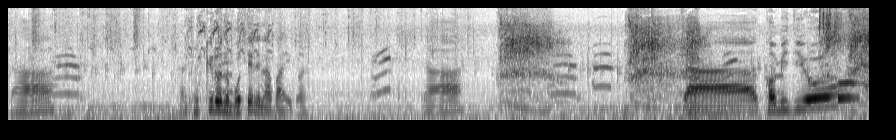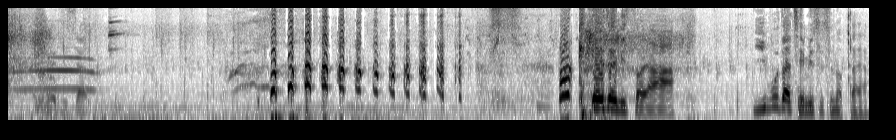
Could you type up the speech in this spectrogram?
자, 자 도끼로는 못 때리나봐 이걸. 자, 자 거미 듀오. Ready shot. 아 개재밌어 야. 이보다 재밌을 순 없다 야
